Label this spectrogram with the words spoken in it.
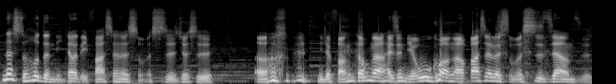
那时候的你到底发生了什么事？就是呃，你的房东啊，还是你的物况啊，发生了什么事？这样子。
